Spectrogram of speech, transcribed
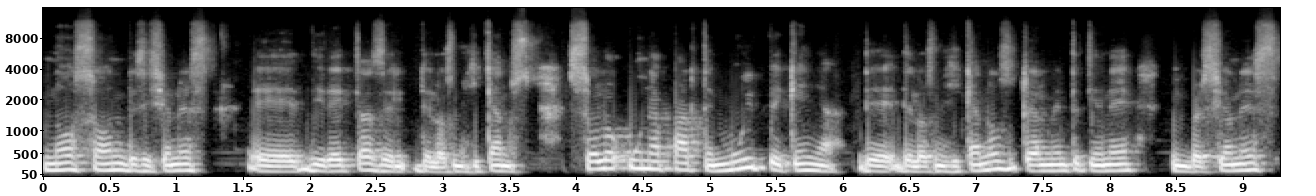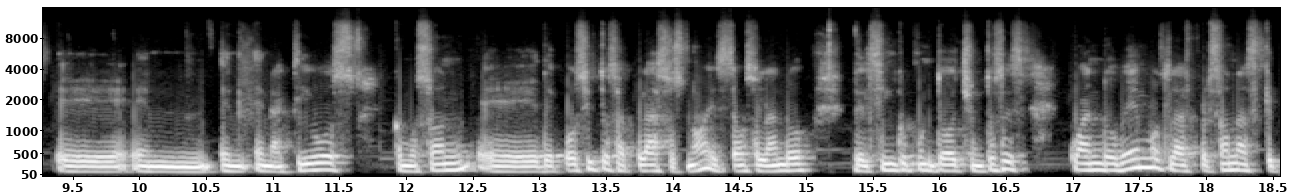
no son decisiones eh, directas de, los mexicanos. Solo una parte muy pequeña de, los mexicanos realmente tiene inversiones eh, en, en, activos como son depósitos a plazos, ¿no? Estamos hablando del 5.8. Entonces, cuando vemos las personas que,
